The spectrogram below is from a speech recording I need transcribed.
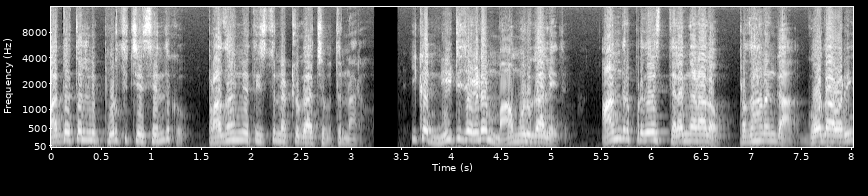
బాధ్యతల్ని పూర్తి చేసేందుకు ప్రాధాన్యత ఇస్తున్నట్లుగా చెబుతున్నారు. ఇక నీటి జగడం మామూలుగా లేదు. ఆంధ్రప్రదేశ్ తెలంగాణలో ప్రధానంగా గోదావరి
